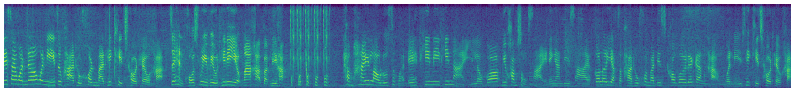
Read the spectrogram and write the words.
ดีไซน์วันเดอร์วันนี้จะพาทุกคนมาที่ Kids Hotel ค่ะ จะเห็นโพสต์รีวิวที่นี่เยอะมากค่ะ แบบนี้ค่ะปุ๊บปุ๊บปุ๊บปุ๊บปุ๊บทำให้เรารู้สึกว่าเอ๊ะที่นี่ที่ไหน แล้วก็มีความสงสัยในงานดีไซน์ ก็เลยอยากจะพาทุกคนมา discover ด้วยกันค่ะ วันนี้ที่ Kids Hotel ค่ะ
